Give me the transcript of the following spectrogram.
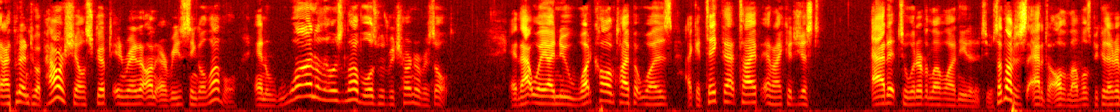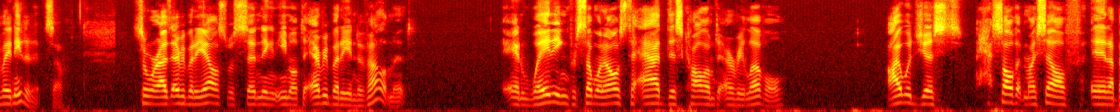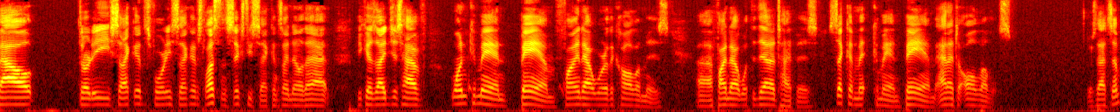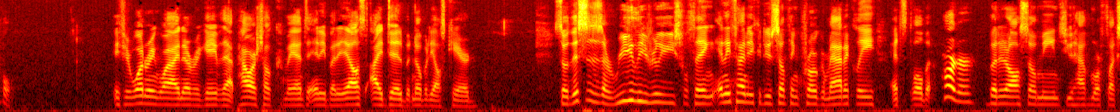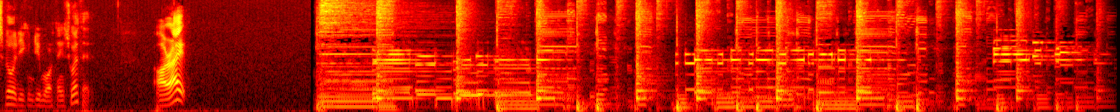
and I put it into a PowerShell script and ran it on every single level. And one of those levels would return a result. And that way I knew what column type it was. I could take that type and I could just add it to whatever level I needed it to. Sometimes I just add it to all the levels because everybody needed it. So, so whereas everybody else was sending an email to everybody in development and waiting for someone else to add this column to every level, I would just solve it myself in about 30 seconds, 40 seconds, less than 60 seconds. I know that because I just have one command, bam, find out where the column is, uh, find out what the data type is. Second command, bam, add it to all levels. It was that simple. If you're wondering why I never gave that PowerShell command to anybody else, I did, but nobody else cared. So this is a really, really useful thing. Anytime you can do something programmatically, it's a little bit harder, but it also means you have more flexibility. You can do more things with it. All right.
